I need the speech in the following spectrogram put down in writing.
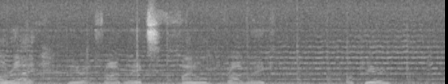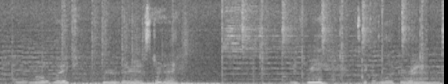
All right, we're at Frog Lakes, final Frog Lake. Up here, we're at Moat Lake. We were there yesterday. And if we take a look around,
